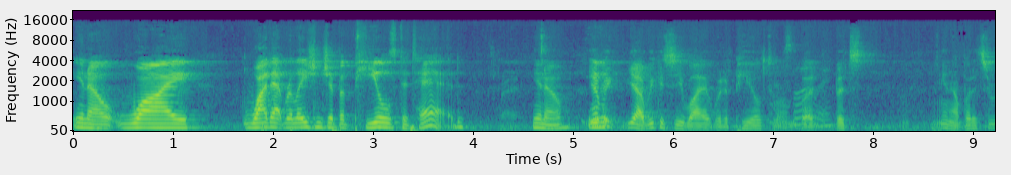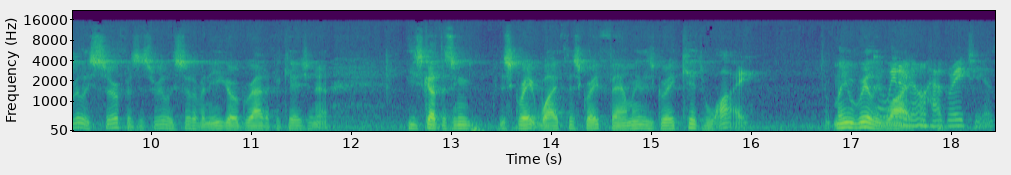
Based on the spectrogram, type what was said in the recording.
you know, why, why that relationship appeals to Ted. Right. You know, Yeah, even- we, yeah, we could see why it would appeal to him, Absolutely. but but it's, you know, but it's really surface. It's really sort of an ego gratification. He's got this this great wife, this great family, these great kids. Why? I mean, really, we why? don't know how great she is.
